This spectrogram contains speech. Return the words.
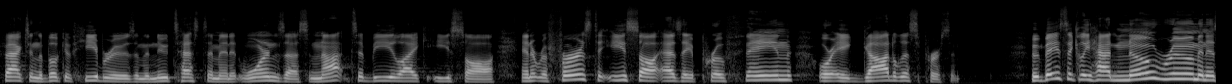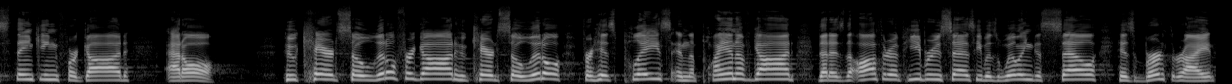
In fact, in the book of Hebrews in the New Testament, it warns us not to be like Esau, and it refers to Esau as a profane or a godless person who basically had no room in his thinking for God at all, who cared so little for God, who cared so little for his place in the plan of God, that as the author of Hebrews says, he was willing to sell his birthright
